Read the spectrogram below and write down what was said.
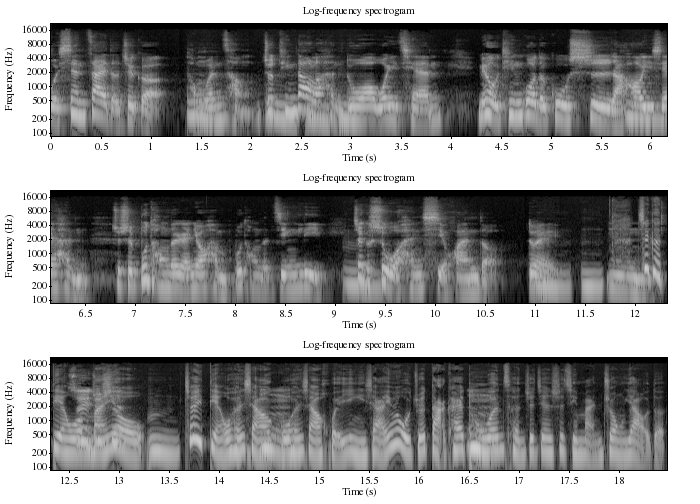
我现在的这个同温层，嗯，就听到了很多我以前没有听过的故事，嗯，然后一些很就是不同的人有很不同的经历，嗯，这个是我很喜欢的。对，嗯嗯，这个点我蛮有，就是、嗯，这一点我很想要、嗯，我很想要回应一下，因为我觉得打开同温层这件事情蛮重要的、嗯，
